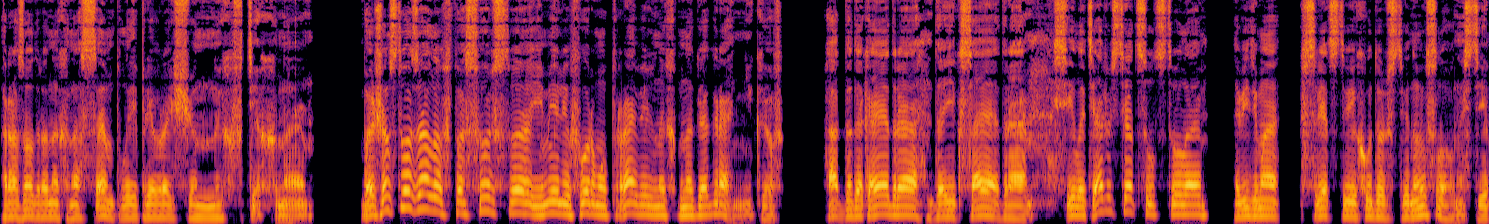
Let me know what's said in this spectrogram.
разодранных на сэмплы и превращенных в техно. Большинство залов посольства имели форму правильных многогранников. От додекаэдра до иксаэдра сила тяжести отсутствовала, видимо, вследствие художественной условности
